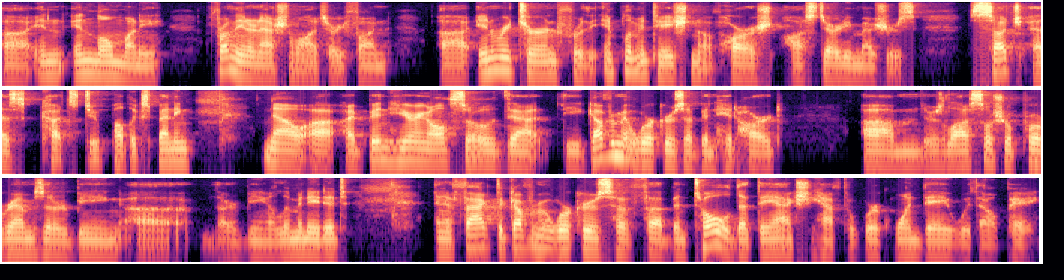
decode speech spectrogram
uh, in, in loan money from the International Monetary Fund uh, in return for the implementation of harsh austerity measures, such as cuts to public spending. Now, uh, I've been hearing also that the government workers have been hit hard. Um, there's a lot of social programs that are being uh, that are being eliminated, and in fact, the government workers have uh, been told that they actually have to work one day without pay.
